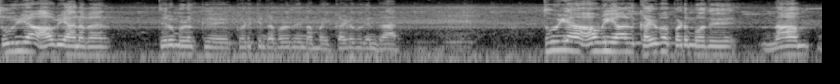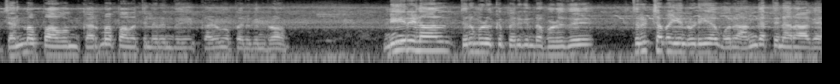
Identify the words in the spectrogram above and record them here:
தூய ஆவியானவர் திருமுழுக்கு கொடுக்கின்ற பொழுது நம்மை கழுவுகின்றார். தூய ஆவியால் கழுவப்படும் போது நாம் ஜன்ம பாவம் கர்ம பாவத்திலிருந்து கழுவ பெறுகின்றோம். நீரினால் திருமுழுக்கு பெறுகின்ற பொழுது திருச்சபையினுடைய ஒரு அங்கத்தினராக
